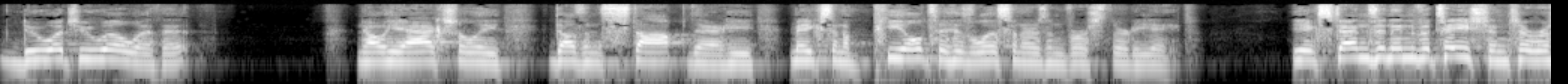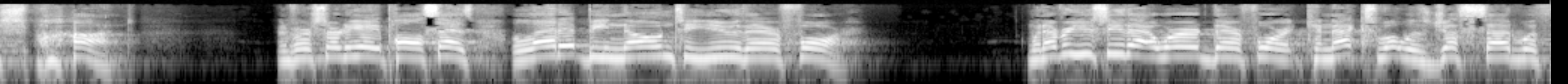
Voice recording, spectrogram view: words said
do what you will with it. No, he actually doesn't stop there. He makes an appeal to his listeners in verse 38. He extends an invitation to respond. In verse 38, Paul says, let it be known to you therefore. Whenever you see that word, therefore, it connects what was just said with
